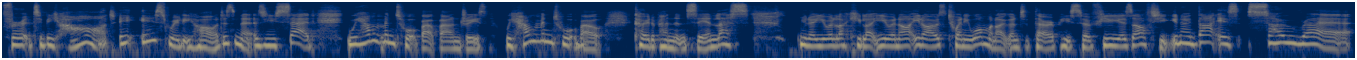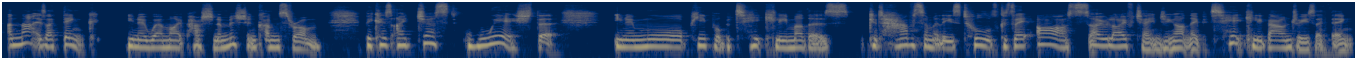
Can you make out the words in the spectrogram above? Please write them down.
for it to be hard. It is really hard, isn't it? As you said, we haven't been taught about boundaries. We haven't been taught about codependency unless, you know, you were lucky like you and I, you know, I was 21 when I went to therapy. So a few years after you, you know, that is so rare. And that is, I think, you know, where my passion and mission comes from, because I just wish that, you know, more people, particularly mothers, could have some of these tools because they are so life changing, aren't they? Particularly boundaries, I think.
